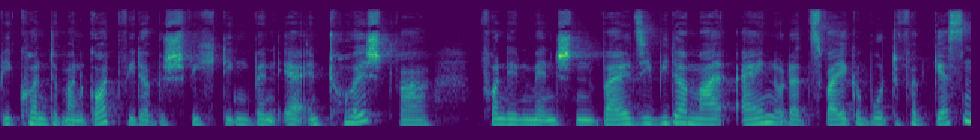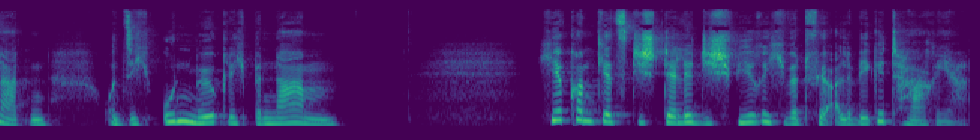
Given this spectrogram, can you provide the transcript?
Wie konnte man Gott wieder beschwichtigen, wenn er enttäuscht war von den Menschen, weil sie wieder mal ein oder zwei Gebote vergessen hatten und sich unmöglich benahmen? Hier kommt jetzt die Stelle, die schwierig wird für alle Vegetarier.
